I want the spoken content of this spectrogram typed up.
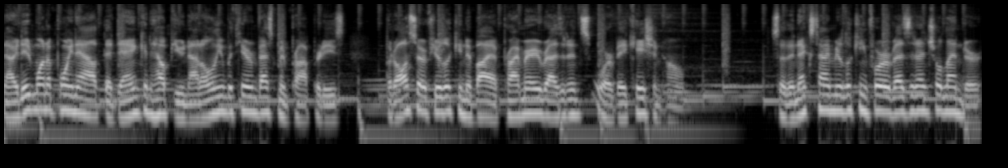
Now, I did want to point out that Dan can help you not only with your investment properties, but also if you're looking to buy a primary residence or a vacation home. So the next time you're looking for a residential lender,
